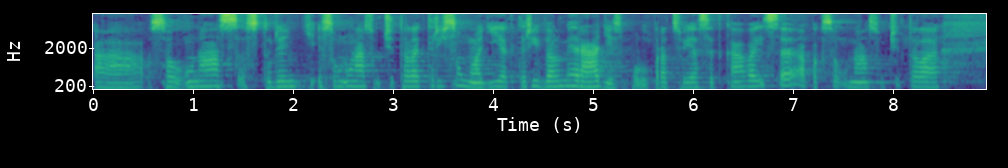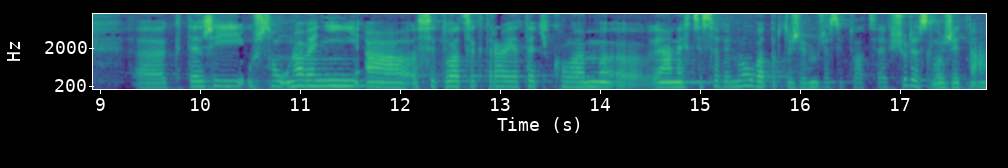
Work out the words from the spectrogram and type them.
a jsou u nás studenti, jsou u nás učitelé, kteří jsou mladí a kteří velmi rádi spolupracují a setkávají se a pak jsou u nás učitelé, eh, kteří už jsou unavení a situace, která je teď kolem, já nechci se vymlouvat, protože vím, že situace je všude složitá,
